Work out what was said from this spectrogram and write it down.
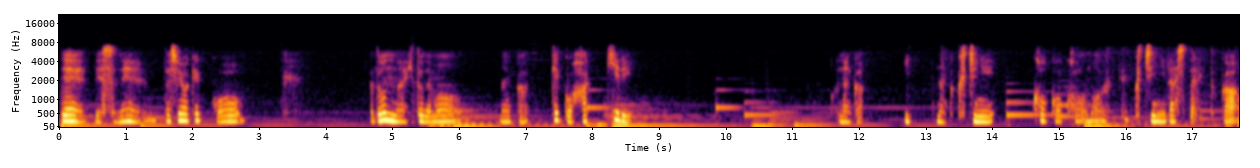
でですね私は結構どんな人でもなんか結構はっきりなんかいなんか口にこうこうこう思うって口に出したりとか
